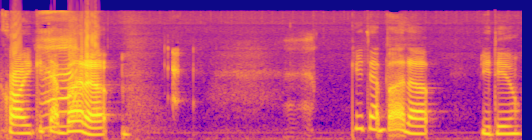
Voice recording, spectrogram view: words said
Crawl, you get that butt up. Get that butt up. You do.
